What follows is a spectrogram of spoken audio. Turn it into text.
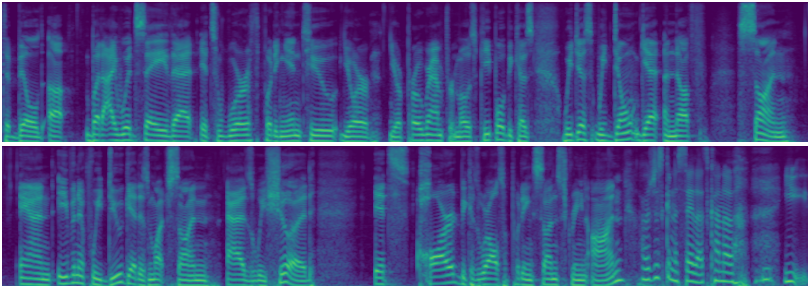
to build up. But I would say that it's worth putting into your your program for most people because we just we don't get enough sun, and even if we do get as much sun as we should. It's hard because we're also putting sunscreen on. I was just gonna say that's kind of, you,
